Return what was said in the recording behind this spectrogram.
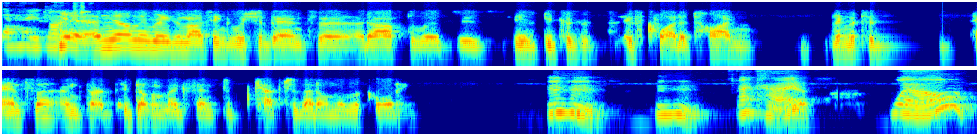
Like Yeah, and the only reason I think we should answer it afterwards is is because it's, it's quite a time limited answer, and it doesn't make sense to capture that on the recording. Mhm, mhm. Okay. Yeah. Well,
